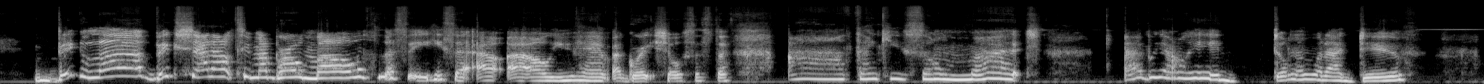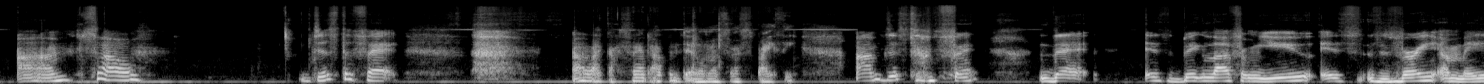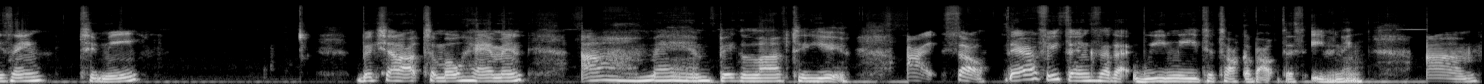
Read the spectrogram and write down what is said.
big love, big shout out to my bro Mo. Let's see. He said, "Oh, you have a great show, sister." Ah, oh, thank you so much. I be out here doing what I do. Um, so just the fact, oh, like I said, I've been dealing with some spicy. Um, just the fact that it's big love from you is very amazing to me. Big shout out to Mo Hammond. Oh man, big love to you. All right, so there are a few things that we need to talk about this evening. Um,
